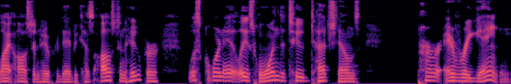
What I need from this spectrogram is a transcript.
Like Austin Hooper did because Austin Hooper was scoring at least one to two touchdowns per every game,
